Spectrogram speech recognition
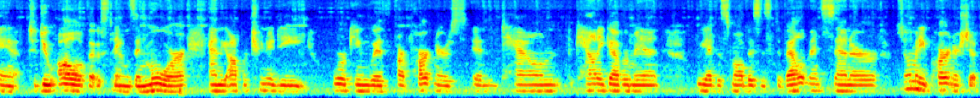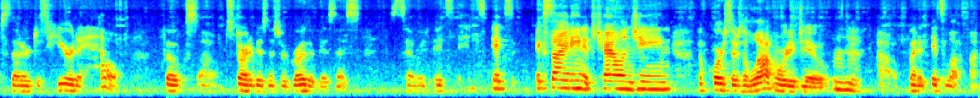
and to do all of those things and more, and the opportunity working with our partners in town, the county government. We had the Small Business Development Center. So many partnerships that are just here to help folks um, start a business or grow their business. So it, it's, it's it's exciting. It's challenging. Of course, there's a lot more to do, Mhm. uh, but it, it's a lot of fun.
